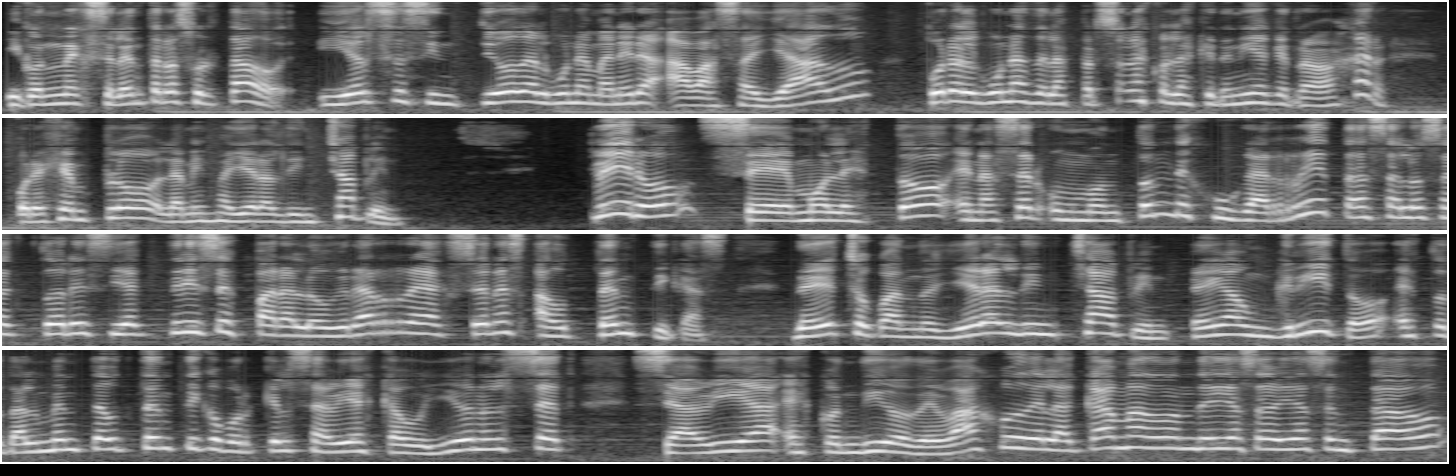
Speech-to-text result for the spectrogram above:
Y con un excelente resultado. Y él se sintió de alguna manera avasallado por algunas de las personas con las que tenía que trabajar. Por ejemplo, la misma Geraldine Chaplin. Pero se molestó en hacer un montón de jugarretas a los actores y actrices para lograr reacciones auténticas. De hecho, cuando Geraldine Chaplin pega un grito, es totalmente auténtico porque él se había escabullido en el set, se había escondido debajo de la cama donde ella se había sentado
